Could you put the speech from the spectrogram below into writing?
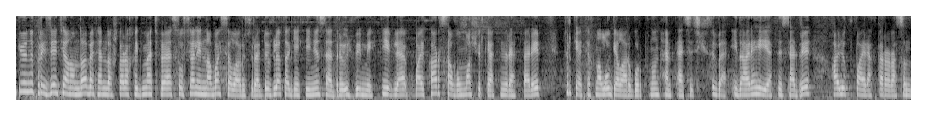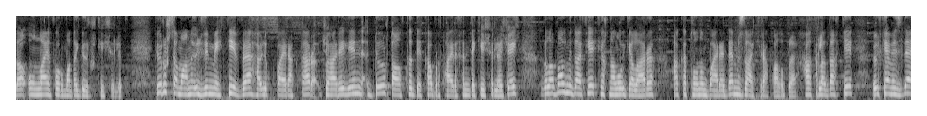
gün Prezident yanında Vətəndaşlara Xidmət və Sosial İnnovasiyalar üzrə Dövlət Agentliyinin sədri Ülvi Mehdiyevlə Baykar Savunma Şirkətinin rəhbəri, Türkiyə Texnologiyaları Qrupunun həm təsisçisi və idarə heyətinin sədri Haluk Bayraqdar arasında onlayn formada görüş keçirilib. Görüş zamanı Ülvi Mehdiyev və Haluk Bayraqdar cari ilin 4-6 dekabr tarixində keçiriləcək qlobal müdafiə texnologiyaları hakatonu barədə müzakirə aparıblar. Xatırladaq ki, ölkəmizdə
